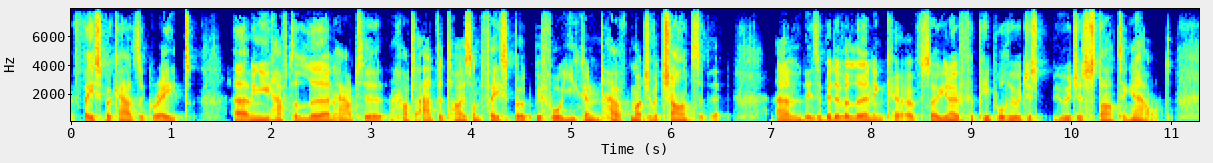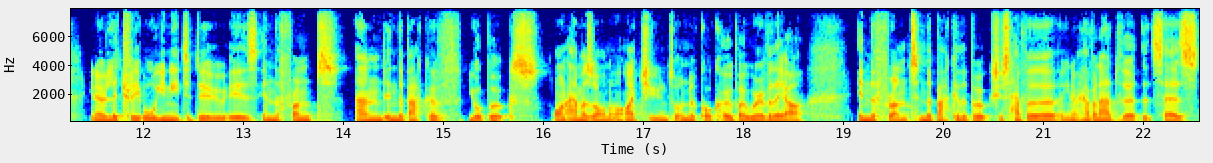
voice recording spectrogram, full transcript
Facebook ads are great. I mean, you have to learn how to how to advertise on Facebook before you can have much of a chance of it and it's a bit of a learning curve. So you know, for people who are just who are just starting out, you know, literally all you need to do is in the front and in the back of your books on Amazon or iTunes or Nook or Kobo, wherever they are, in the front in the back of the books, just have a you know have an advert that says,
